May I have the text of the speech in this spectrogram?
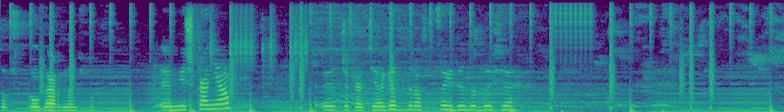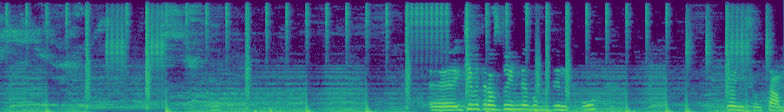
to wszystko ogarnąć. E, Mieszkania. Czekajcie, jak ja tu teraz przejdę, żeby się idziemy teraz do innego budynku. Gdzie oni są? Tam.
